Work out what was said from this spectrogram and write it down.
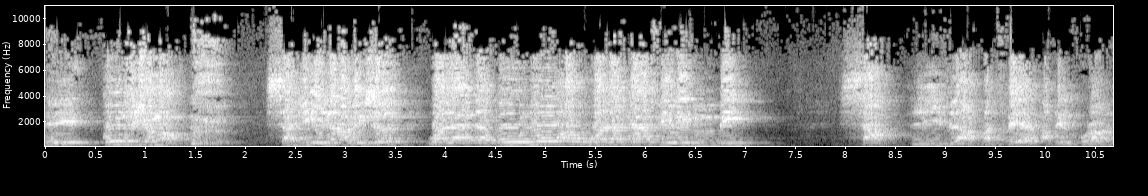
et confirmant, ça qui est là avec eux, ولا تكونوا أول كافر به ça, livre-là, mon frère, appelle le Coran.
